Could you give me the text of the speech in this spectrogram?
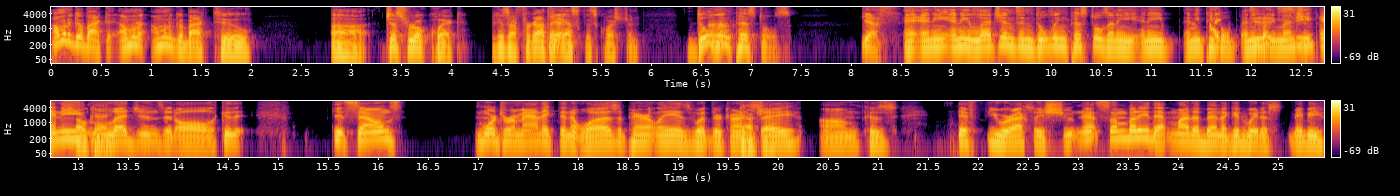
I want to go back. I want to. I want to go back to, uh, just real quick because I forgot to Okay. ask this question. Dueling Uh-huh. pistols. yes. A- any any legends in dueling pistols? Any any any people? I anybody mentioned? any Okay. legends at all because it, it sounds more dramatic than it was. Apparently, is what they're trying Gotcha. to say. Um, because if you were actually shooting at somebody, that might have been a good way to maybe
